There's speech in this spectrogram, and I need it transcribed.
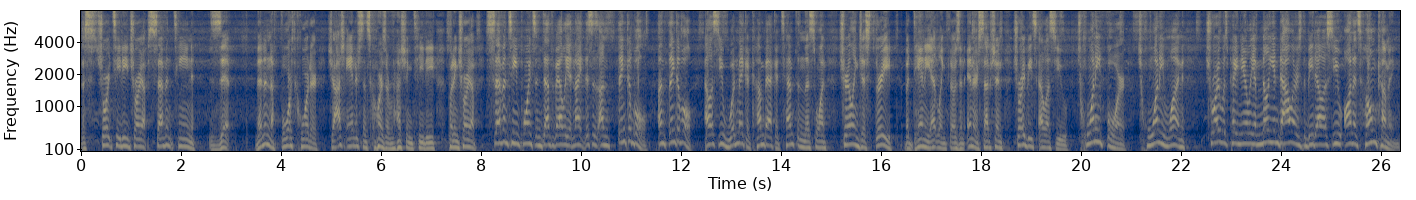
the short TD, Troy up 17 zip. Then in the fourth quarter, Josh Anderson scores a rushing TD, putting Troy up 17 points in Death Valley at night. This is unthinkable. Unthinkable. LSU would make a comeback attempt in this one, trailing just three, but Danny Etling throws an interception. Troy beats LSU 24 21. Troy was paid nearly a million dollars to beat LSU on its homecoming.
